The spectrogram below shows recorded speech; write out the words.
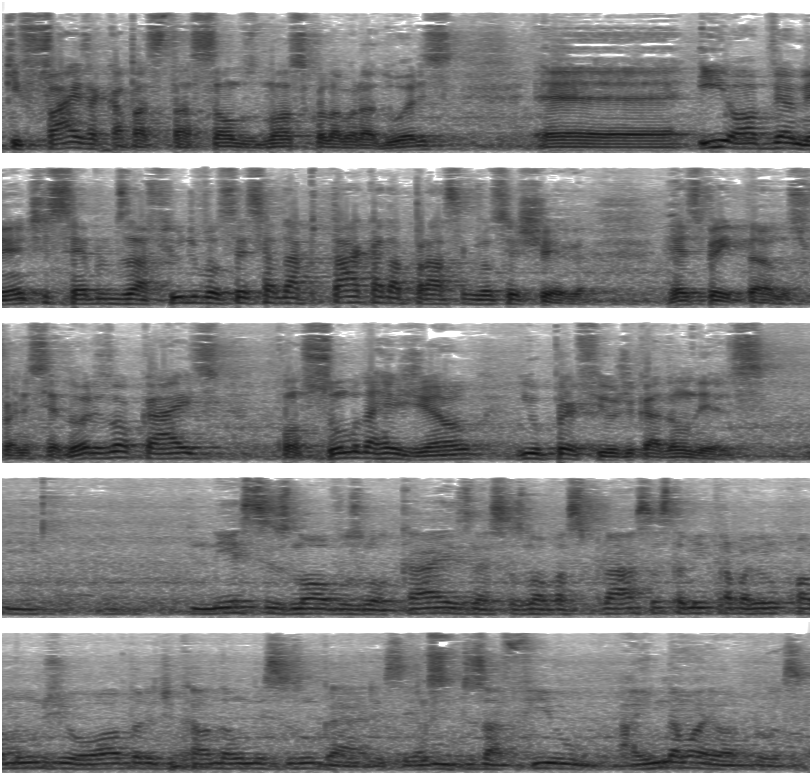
que faz a capacitação dos nossos colaboradores. É, e, obviamente, sempre o desafio de você se adaptar a cada praça que você chega, respeitando os fornecedores locais, consumo da região e o perfil de cada um deles. Nesses novos locais, nessas novas praças, também trabalhando com a mão de obra de cada um desses lugares. É um desafio ainda maior para você.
